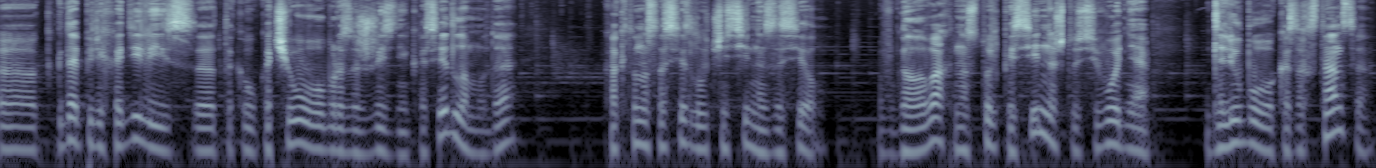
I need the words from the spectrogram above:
когда переходили из э, такого кочевого образа жизни к оседлому, да, как-то у нас оседло очень сильно засел в головах, настолько сильно, что сегодня для любого казахстанца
